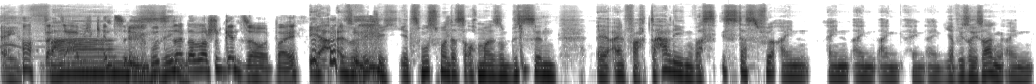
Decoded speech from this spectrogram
Ey, da habe ich Gänsehaut, muss sagen, da war schon Gänsehaut bei. Ja, also wirklich, jetzt muss man das auch mal so ein bisschen äh, einfach darlegen. Was ist das für ein, ein, ein, ein, ein, ein, ja, wie soll ich sagen, ein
